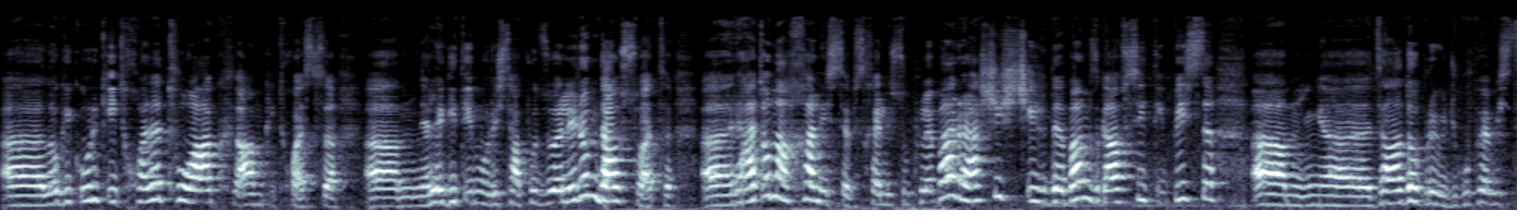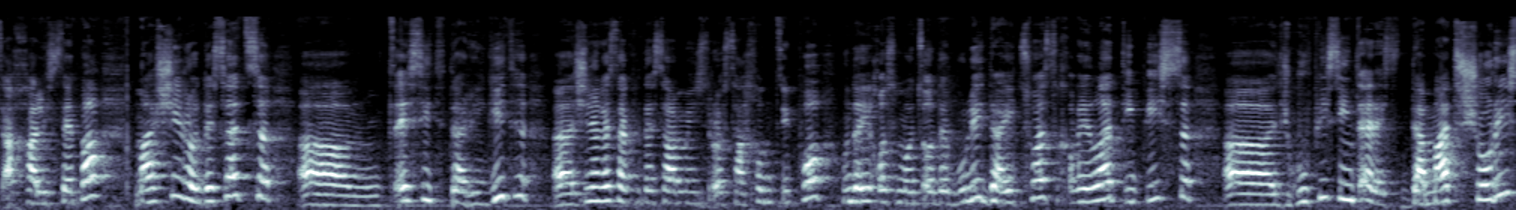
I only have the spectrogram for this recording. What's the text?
ლოგიკური კითხვა და თუ აქ ამ კითხვას ლეგიტიმური საფუძველი რომ დავსვათ რატომ ახალისებს ხელისუფლება? რაში სჭირდება მსგავსი ტიპის ძალადობრივი ჯგუფების ახალისება? მაშინ როდესაც წესით და რიგით შინაგან საქმეთა სამინისტროს სახელმწიფო უნდა იყოს მოწოდებული დაიცვას ყველა ტიპის ჯგუფის ინტერესი და მათ შორის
